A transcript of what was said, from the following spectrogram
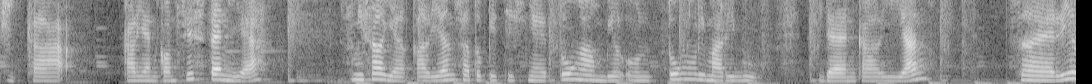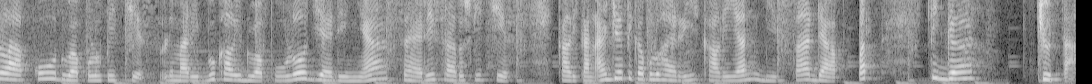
jika kalian konsisten ya. Semisal ya kalian satu picisnya itu ngambil untung 5000 dan kalian Sehari laku 20 pieces 5000 kali 20 jadinya sehari 100 pieces Kalikan aja 30 hari Kalian bisa dapat 3 juta.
